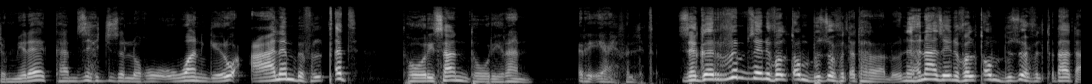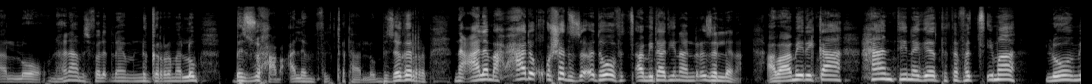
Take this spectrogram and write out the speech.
ጀሚረ ከምዚ ሕጂ ዘለኹ እዋን ገይሩ ዓለም ብፍልጠት ተወሪሳን ተወሪራን ርእየ ኣይፈልጥን ዘገርም ዘይንፈልጦም ብዙሕ ፍልጠታት ኣሎ ንሕና ዘይንፈልጦም ብዙሕ ፍልጠታት ኣሎ ንሕና ምስ ፈለጥናዮም እንግረመሎም ብዙሕ ኣብ ዓለም ፍልጠት ኣሎ ብዘገርም ንዓለም ኣብ ሓደ ቁሸት ዘእተወ ፍጻሜታት ኢና ንርኢ ዘለና ኣብ ኣሜሪካ ሓንቲ ነገር ተተፈጺማ ሎሚ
